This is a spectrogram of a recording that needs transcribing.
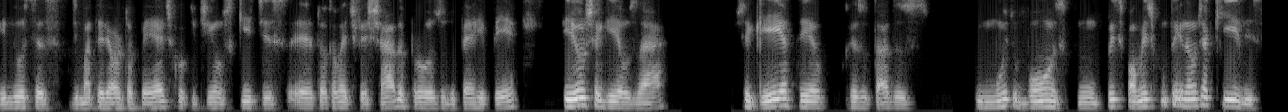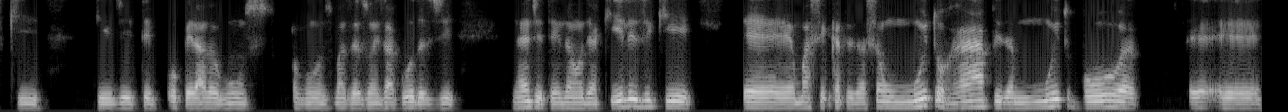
indústrias de material ortopédico que tinham os kits é, totalmente fechados para o uso do PRP. Eu cheguei a usar, cheguei a ter resultados muito bons, com, principalmente com tendão de Aquiles, que, que de ter operado alguns algumas lesões agudas de né, de tendão de Aquiles e que é uma cicatrização muito rápida, muito boa, é,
